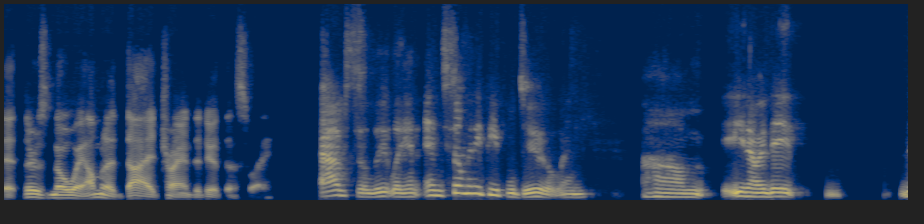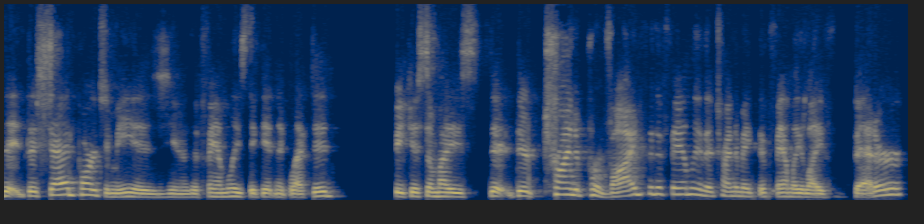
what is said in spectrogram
it. There's no way I'm going to die trying to do it this way. Absolutely. And, and so many people do. And, um, you know, they, the, the sad part to me is, you know, the families that get neglected because somebody's they're, they're trying to provide for the family and they're trying to make their family life better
